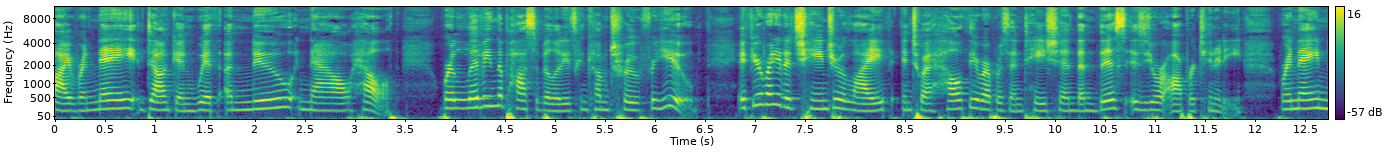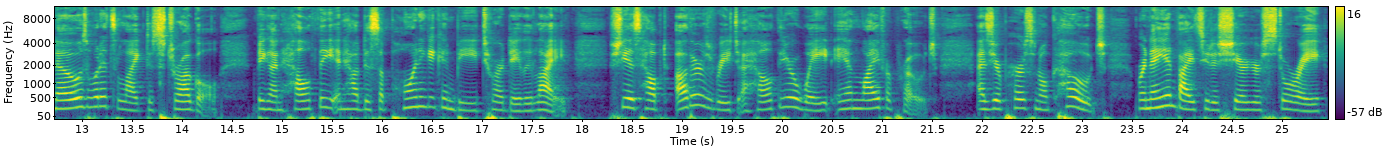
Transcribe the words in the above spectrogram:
by Renee Duncan with A New Now Health, where living the possibilities can come true for you. If you're ready to change your life into a healthy representation, then this is your opportunity. Renee knows what it's like to struggle, being unhealthy, and how disappointing it can be to our daily life. She has helped others reach a healthier weight and life approach. As your personal coach, Renee invites you to share your story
